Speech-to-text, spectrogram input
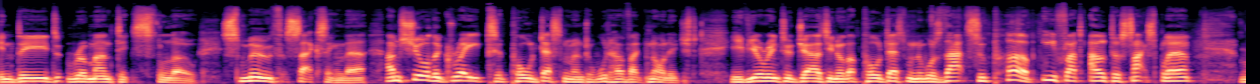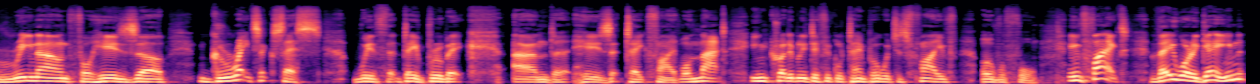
Indeed, romantic slow. Smooth saxing there. I'm sure the great Paul Desmond would have acknowledged. If you're into jazz, you know that Paul Desmond was that superb E flat alto sax player, renowned for his uh, great success with Dave Brubeck and uh, his Take Five on that incredibly difficult tempo, which is five over four. In fact, they were again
